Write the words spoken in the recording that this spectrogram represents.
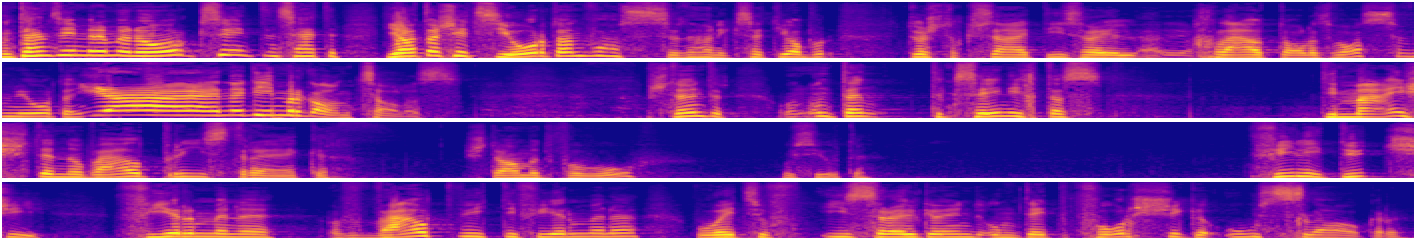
Und dann sind wir an einem Ort und dann sagt er, ja, das ist jetzt Jordanwasser. Dann habe ich gesagt, ja, aber du hast doch gesagt, Israel klaut alles Wasser vom Jordan. Ja, nicht immer ganz alles. Versteht ihr? Und, und dann, dann sehe ich, dass die meisten Nobelpreisträger stammen von wo? Aus Juden. Viele deutsche Firmen, weltweite Firmen, die jetzt auf Israel gehen, um dort Forschungen auszulagern,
